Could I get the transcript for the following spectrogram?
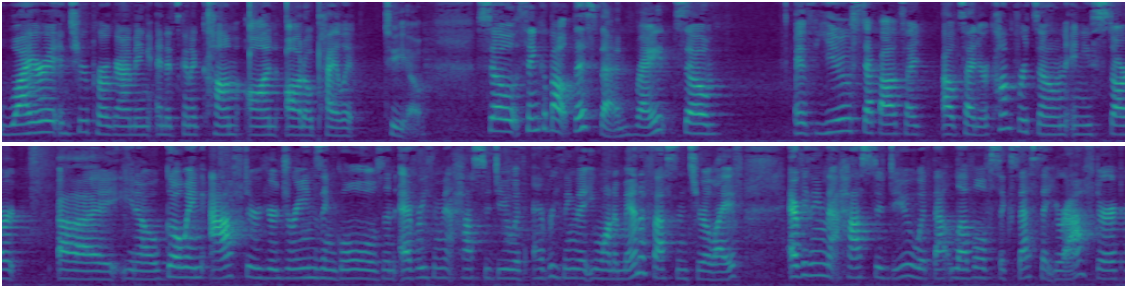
wire it into your programming, and it's going to come on autopilot to you. So think about this then, right? So if you step outside outside your comfort zone and you start uh, you know going after your dreams and goals and everything that has to do with everything that you want to manifest into your life everything that has to do with that level of success that you're after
